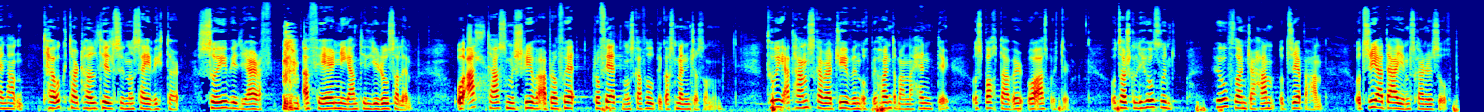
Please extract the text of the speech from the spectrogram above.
Men han tog tar tøll till sin og säger Victor, så är vi där affären igen til Jerusalem. Och allt det som är skrivet av profet, profeten ska fullbygges människor som honom. Tog att han ska vara given upp i höndamanna händer och spottaver och avspytter. Och tar skulle huvflunja han och drepa han. Och tre dagen ska han rusa opp.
